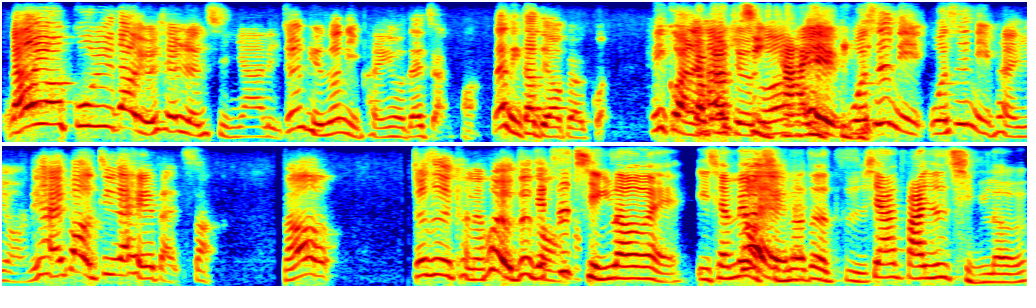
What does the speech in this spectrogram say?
然后又顾虑到有一些人情压力，就是比如说你朋友在讲话，那你到底要不要管？你管了他觉得说，哎、欸，我是你，我是你朋友，你还把我记在黑板上，然后就是可能会有这种是情了哎、欸，以前没有情了这个字，现在发现是情了，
